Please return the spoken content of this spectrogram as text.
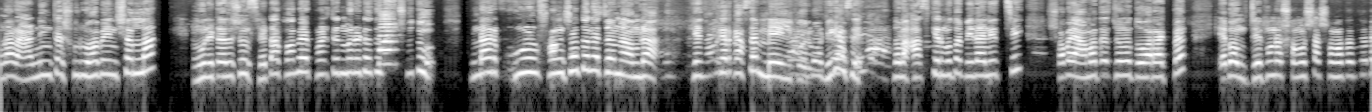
ওনার আর্নিংটা শুরু হবে ইনশাল্লাহ। মনিটাইজেশন সেট আপ হবে কন্টেন্ট মনিটাইজেশন শুধু আপনার ভুল সংশোধনের জন্য আমরা ফেসবুকের কাছে মেইল করব, ঠিক আছে? তবে আজকের মতো বিদায় নিচ্ছি। সবাই আমাদের জন্য দোয়া রাখবেন এবং যে কোনো সমস্যার সমাধান জন্য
